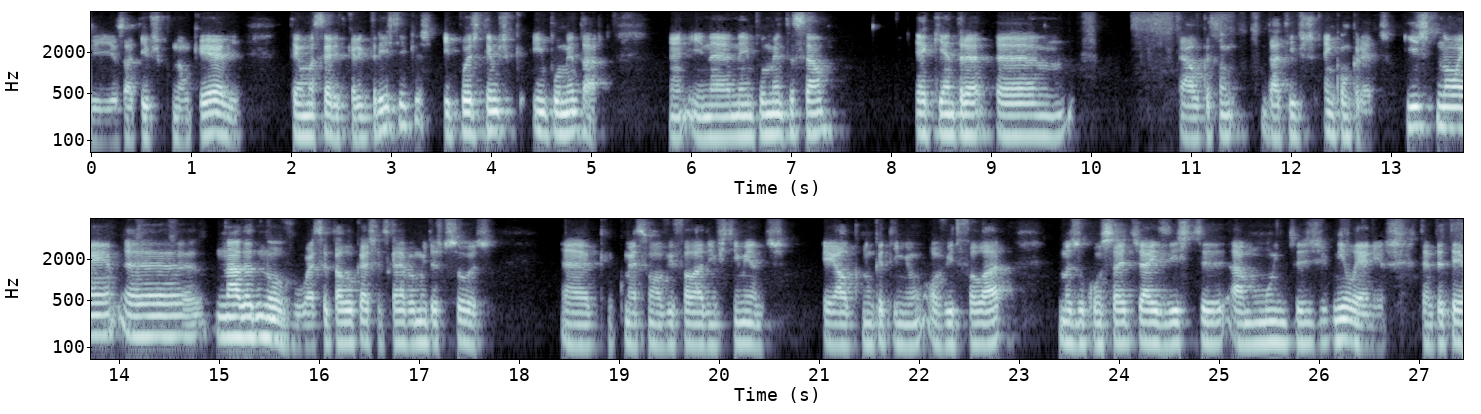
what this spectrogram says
e os ativos que não quer. E tem uma série de características e depois temos que implementar. E na, na, implementação é que entra um, a alocação de ativos em concreto. Isto não é uh, nada de novo. O asset allocation, se calhar, para muitas pessoas uh, que começam a ouvir falar de investimentos é algo que nunca tinham ouvido falar, mas o conceito já existe há muitos milénios. Portanto, até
